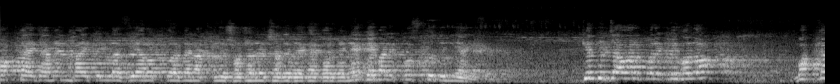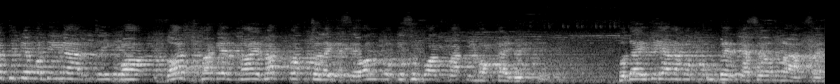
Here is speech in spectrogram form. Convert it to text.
মক্কায় যাবেন, বাইতুল্লাহ জিয়ারত করবেন, আত্মীয় স্বজনের সাথে দেখা করবেন, একেবারে প্রস্তুতি নিয়ে গেছেন। কিন্তু যাওয়ার পরে কি হলো? মক্কা থেকে মদিনার যেই পথ, দশ ভাগের নয় ভাগ পথ চলে গেছে, অল্প কিছু পথ বাকি মক্কায় ঢুকতে হুদাইবিয়া নামক কূপের কাছে ওনারা আছেন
